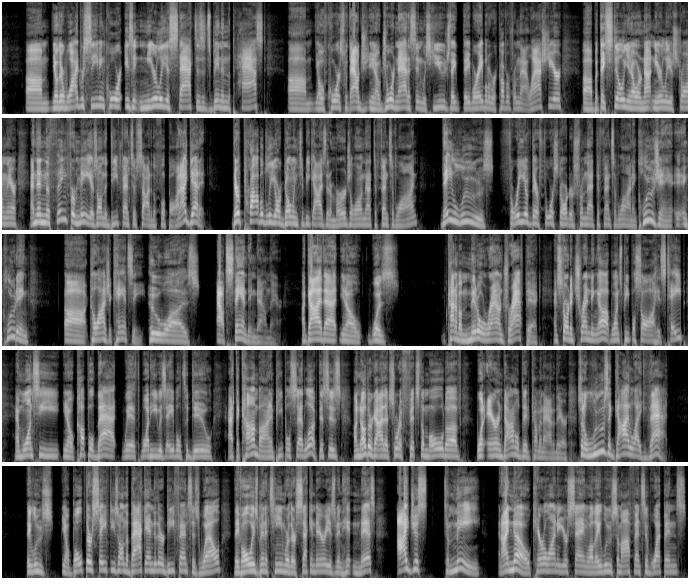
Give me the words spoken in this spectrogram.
Um, you know, their wide receiving core isn't nearly as stacked as it's been in the past. Um, you know, of course, without you know Jordan Addison was huge. They they were able to recover from that last year, uh, but they still you know are not nearly as strong there. And then the thing for me is on the defensive side of the football, and I get it. There probably are going to be guys that emerge along that defensive line. They lose three of their four starters from that defensive line, including including uh, Calijah Kancey, who was outstanding down there. A guy that you know was kind of a middle round draft pick and started trending up once people saw his tape and once he, you know, coupled that with what he was able to do at the combine and people said, "Look, this is another guy that sort of fits the mold of what Aaron Donald did coming out of there." So to lose a guy like that, they lose, you know, both their safeties on the back end of their defense as well. They've always been a team where their secondary has been hit and miss. I just to me, and I know Carolina, you're saying, well, they lose some offensive weapons.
